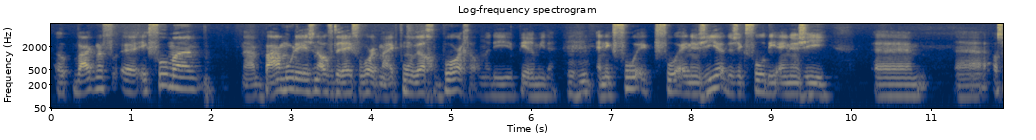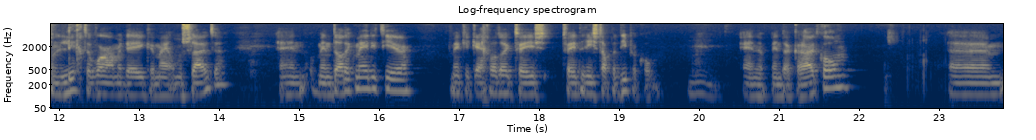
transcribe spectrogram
Oh, waar ik, me, eh, ik voel me... Nou, baarmoeder is een overdreven woord, maar ik voel me wel geborgen onder die piramide. En ik voel, ik voel energieën, dus ik voel die energie ehm, eh, als een lichte, warme deken mij omsluiten. En op het moment dat ik mediteer, merk ik echt wel dat ik twee, twee drie stappen dieper kom. En op het moment dat ik eruit kom, ehm,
